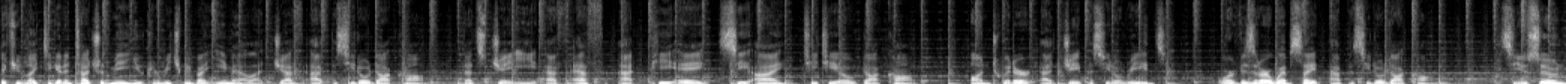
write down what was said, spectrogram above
If you'd like to get in touch with me, you can reach me by email at jeff at pacitto.com. That's J E F F at P A C I T T O.com. On Twitter at jpacittoreads or visit our website at pacitto.com. See you soon.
